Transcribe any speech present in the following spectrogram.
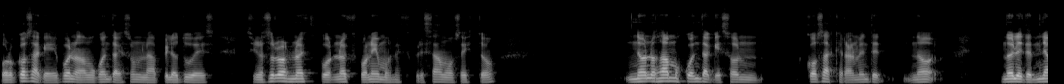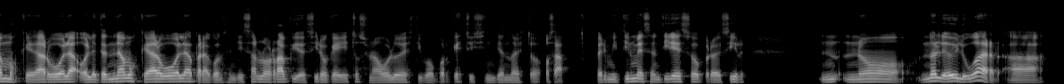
por cosas que después nos damos cuenta que son una pelotudez, si nosotros no, expo- no exponemos, no expresamos esto, no nos damos cuenta que son cosas que realmente no, no le tendríamos que dar bola, o le tendríamos que dar bola para concientizarlo rápido y decir, ok, esto es una boludez, tipo, ¿por qué estoy sintiendo esto? O sea, permitirme sentir eso, pero decir, "N- no, no le doy lugar a,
